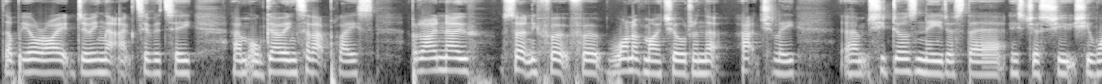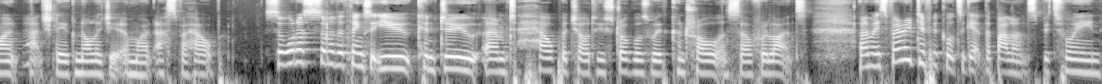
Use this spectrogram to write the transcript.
They'll be all right doing that activity um, or going to that place." But I know certainly for for one of my children that actually um, she does need us there. It's just she she won't actually acknowledge it and won't ask for help. So, what are some of the things that you can do um, to help a child who struggles with control and self reliance? Um, it's very difficult to get the balance between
